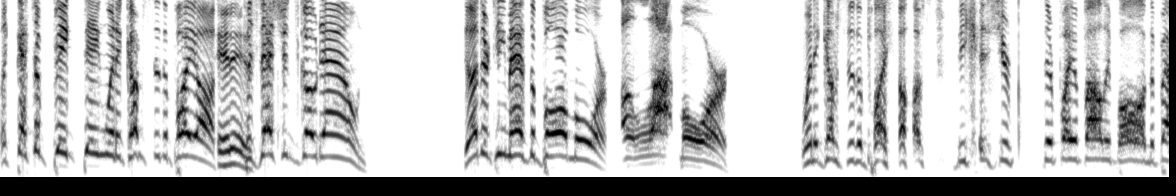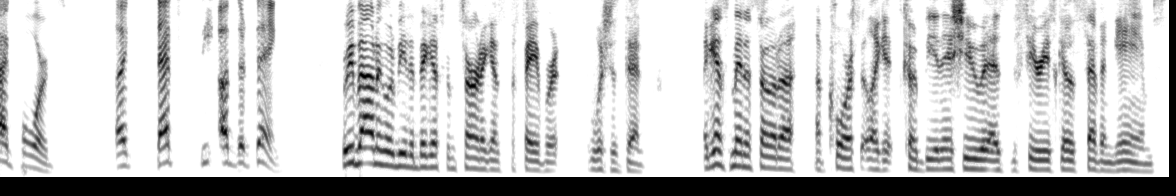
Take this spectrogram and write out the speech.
Like that's a big thing when it comes to the playoffs. It is. Possessions go down. The other team has the ball more, a lot more when it comes to the playoffs because you're they're playing volleyball on the backboards. Like that's the other thing. rebounding would be the biggest concern against the favorite, which is Denver. Against Minnesota, of course, like it could be an issue as the series goes seven games,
